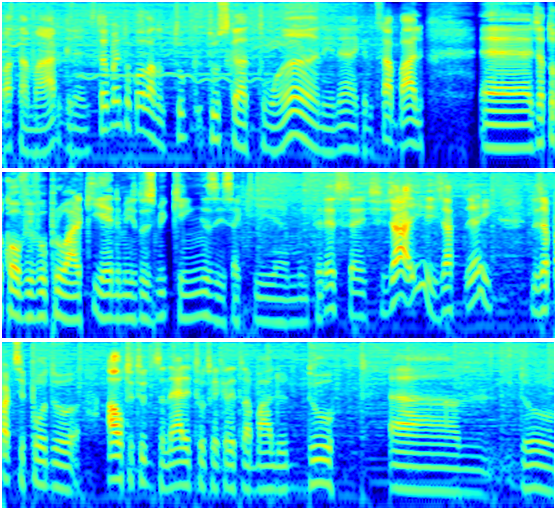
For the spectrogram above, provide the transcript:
patamar grande. Também tocou lá no Tuska Tuane, né, aquele trabalho. É, já tocou ao vivo pro Ark Enemy de 2015, isso aqui é muito interessante. Já aí, já, e aí, ele já participou do Altitudes and Attitudes, que é aquele trabalho do um, do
